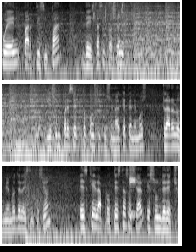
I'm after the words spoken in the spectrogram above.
pueden participar de estas situaciones. Y es un precepto constitucional que tenemos claro los miembros de la institución es que la protesta social es un derecho.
